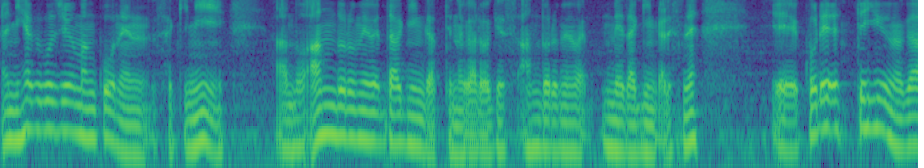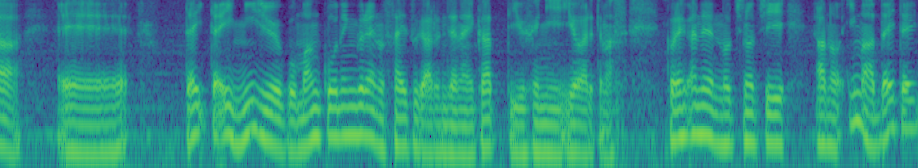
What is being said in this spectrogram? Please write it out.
250万光年先にあのアンドロメダ銀河っていうのがあるわけですアンドロメダ銀河ですね、えー、これっていうのが、えー、大体25万光年ぐらいのサイズがあるんじゃないかっていうふうに言われてますこれがね後々あの今大体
